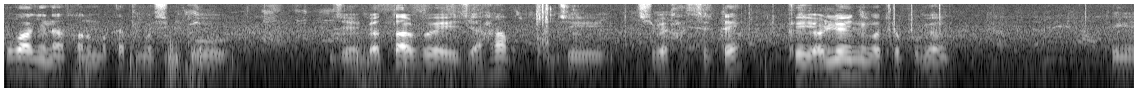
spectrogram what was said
호박이나 단호박 같은 거 심고 이제 몇 달 후에 이제 할아버지 집에 갔을 때 그 열려 있는 것들을 보면 되게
